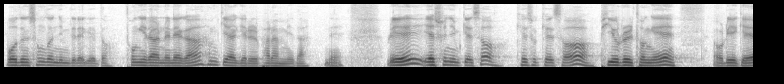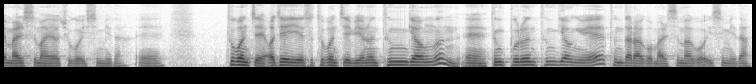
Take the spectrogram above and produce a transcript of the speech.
모든 성도님들에게도 동일한 은혜가 함께하기를 바랍니다. 네. 우리 예수님께서 계속해서 비유를 통해 우리에게 말씀하여 주고 있습니다. 예. 두 번째 어제에 이어서 두 번째 비유는 등경은 예, 등불은 등경 위에 둔다라고 말씀하고 있습니다.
